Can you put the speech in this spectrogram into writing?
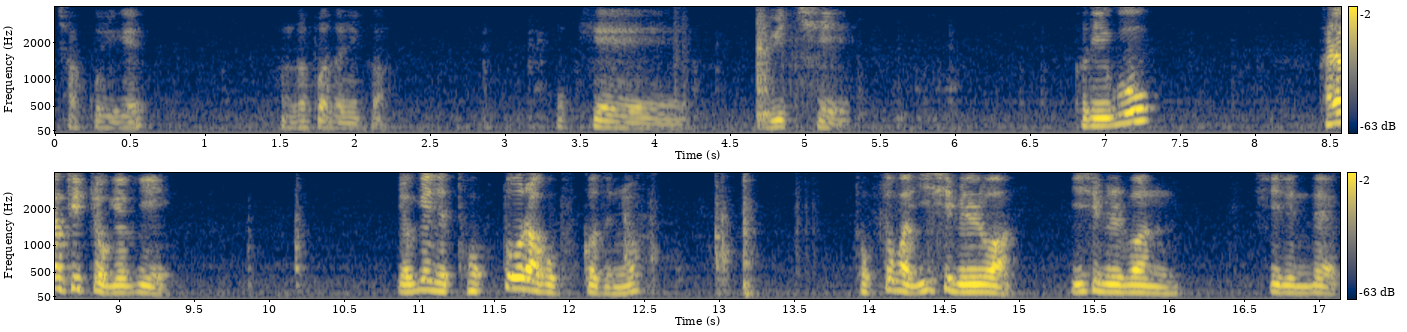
자꾸 이게 반갑받으니까. 오케이. 위치. 그리고 가장 뒤쪽 여기. 여기 이제 독도라고 붙거든요. 독도가 21번 21번 실인데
